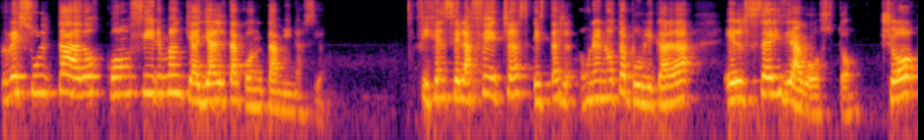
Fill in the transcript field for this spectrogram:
resultados confirman que hay alta contaminación. Fíjense las fechas, esta es una nota publicada el 6 de agosto. Yo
